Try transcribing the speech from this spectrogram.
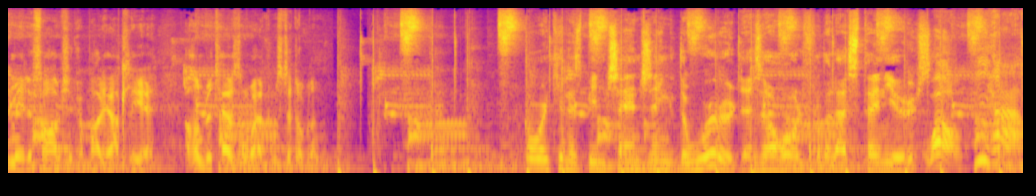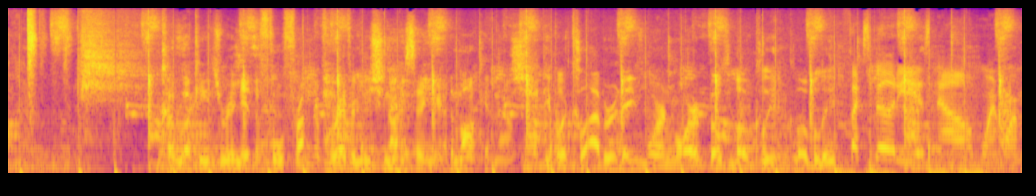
míle fáilte go Baile Átha Cliath, 100,000 welcomes to Dublin. Co-working has been changing the world as a whole for the last 10 years. Wow. Yeah. Co-working is really at the forefront of revolutionizing the market now. People are collaborating more and more, both locally and globally. Flexibility is now more and more mainstream.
